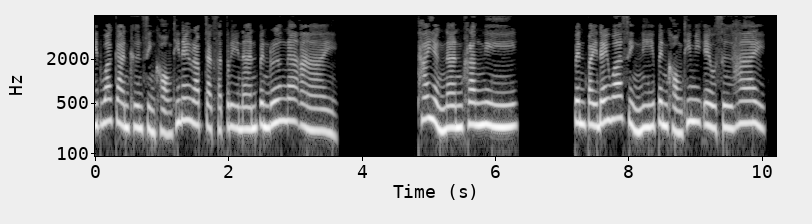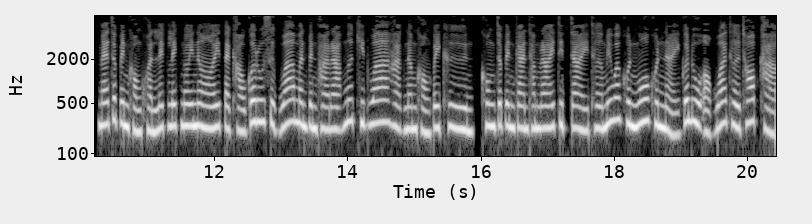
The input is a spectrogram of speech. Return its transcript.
คิดว่าการคืนสิ่งของที่ได้รับจากสตรีนั้นเป็นเรื่องน่าอาย ถ้าอย่างนั้นครั้งนี้ เป็นไปได้ว่าสิ่งนี้เป็นของที่มิเอลซื้อให้ แม้จะเป็นของขวัญเล็กๆ น้อยๆ แต่เขาก็รู้สึกว่ามันเป็นภาระเมื่อคิดว่าหากนำของไปคืน คงจะเป็นการทำร้ายจิตใจ เธอไม่ว่าคนโง่คนไหนก็ดูออกว่าเธอชอบเขา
